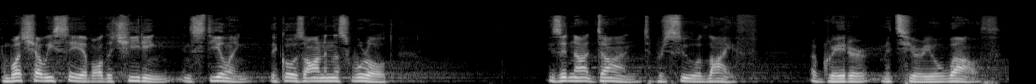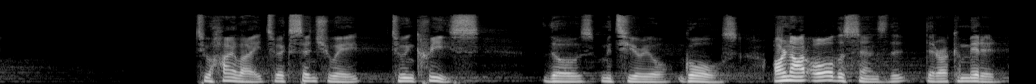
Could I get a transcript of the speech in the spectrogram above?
And what shall we say of all the cheating and stealing that goes on in this world? Is it not done to pursue a life of greater material wealth? To highlight, to accentuate, to increase those material goals. Are not all the sins that, that are committed,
